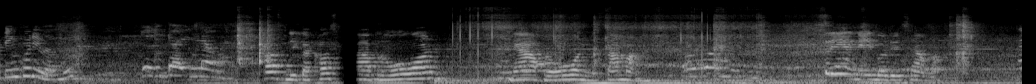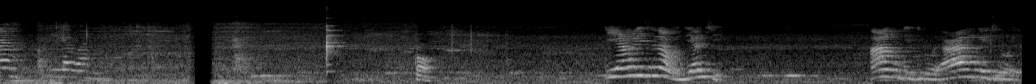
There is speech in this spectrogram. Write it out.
ટીંકુડી બાબુ ખસ દીકા ખસ આપણો ઓવન ને આપણો ઓવન નો સામાન. ટ્રે ને એ બધું સામાન. કહો એ આંગળી ના હોય ધ્યાન છે આંગળી આ આંગળી જોઈ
